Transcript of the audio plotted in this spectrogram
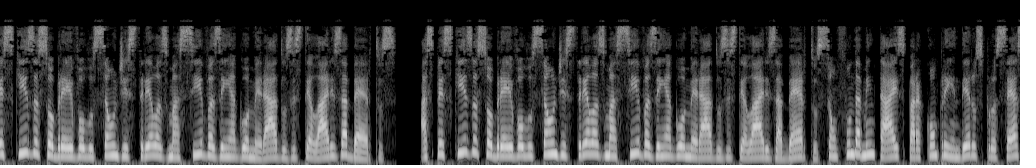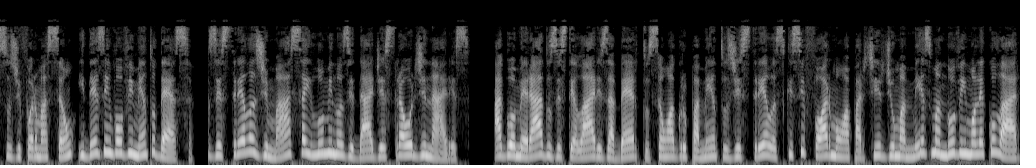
Pesquisa sobre a evolução de estrelas massivas em aglomerados estelares abertos. As pesquisas sobre a evolução de estrelas massivas em aglomerados estelares abertos são fundamentais para compreender os processos de formação e desenvolvimento dessas estrelas de massa e luminosidade extraordinárias. Aglomerados estelares abertos são agrupamentos de estrelas que se formam a partir de uma mesma nuvem molecular,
